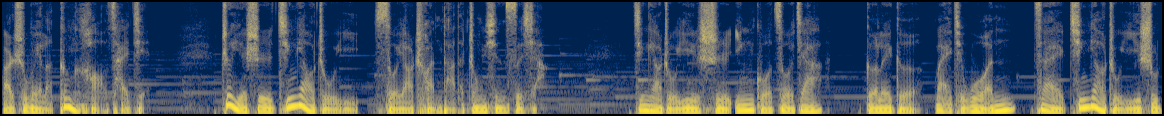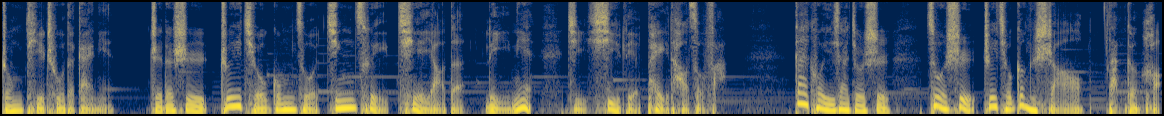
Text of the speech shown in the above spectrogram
而是为了更好才减。这也是精要主义所要传达的中心思想。精要主义是英国作家格雷格·麦吉沃恩在《精要主义》一书中提出的概念。指的是追求工作精粹切要的理念及系列配套做法，概括一下就是做事追求更少但更好。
